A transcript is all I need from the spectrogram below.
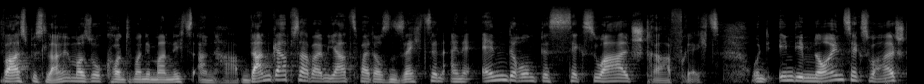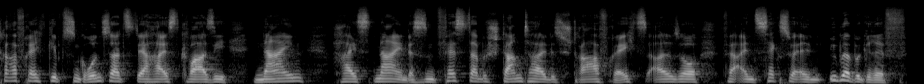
war es bislang immer so, konnte man dem Mann nichts anhaben. Dann gab es aber im Jahr 2016 eine Änderung des Sexualstrafrechts und in dem neuen Sexualstrafrecht gibt es einen Grundsatz, der heißt quasi Nein heißt Nein. Das ist ein fester Bestandteil des Strafrechts. Strafrechts, also für einen sexuellen Überbegriff,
